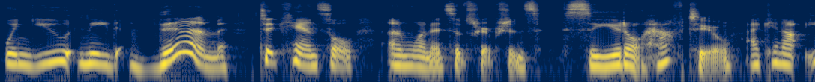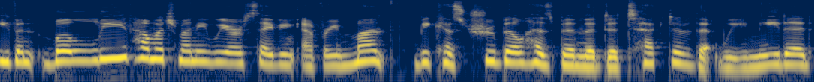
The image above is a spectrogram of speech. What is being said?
when you need them to cancel unwanted subscriptions so you don't have to. I cannot even believe how much money we are saving every month because Truebill has been the detective that we needed,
